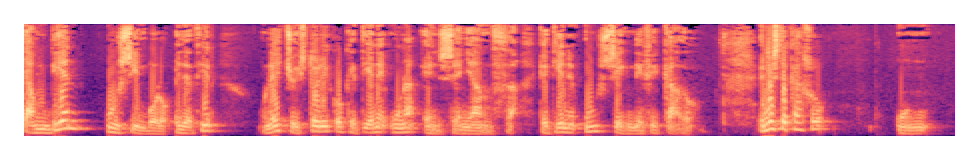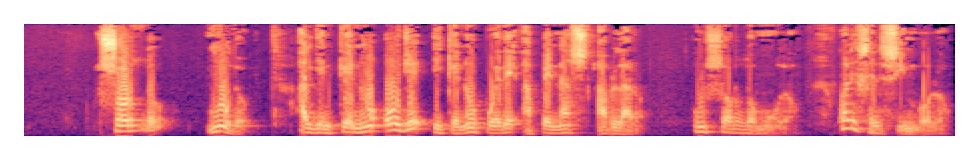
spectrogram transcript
también un símbolo, es decir, un hecho histórico que tiene una enseñanza, que tiene un significado. En este caso, un sordo mudo, alguien que no oye y que no puede apenas hablar, un sordo mudo. ¿Cuál es el símbolo?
